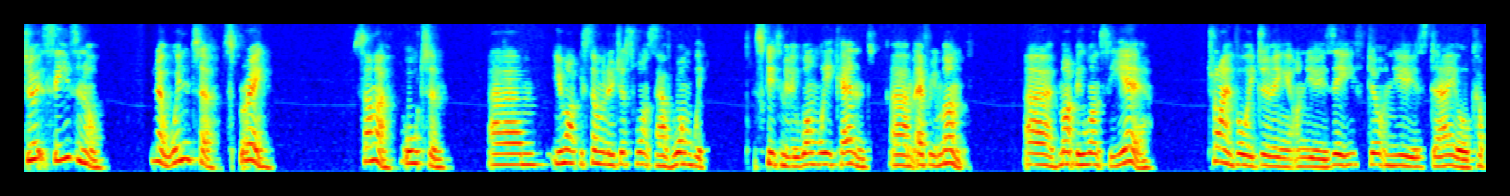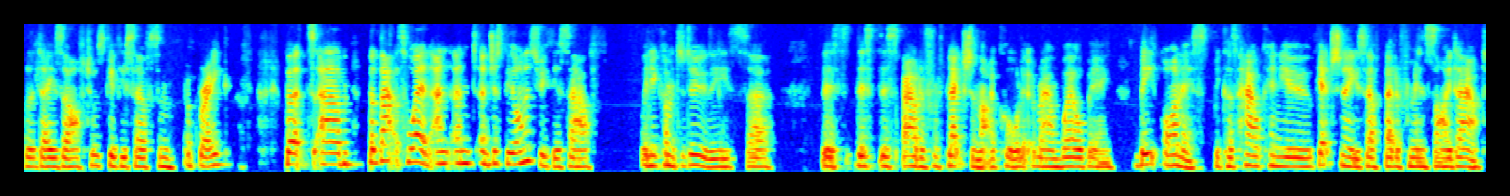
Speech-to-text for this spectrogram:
Do it seasonal, you know, winter, spring, summer, autumn. Um, you might be someone who just wants to have one week, excuse me, one weekend um, every month. Uh, it might be once a year. Try and avoid doing it on New Year's Eve. Do it on New Year's Day or a couple of days afterwards. Give yourself some a break. But um, but that's when, and, and and just be honest with yourself when you come to do these uh, this this this bout of reflection that I call it around well-being. Be honest, because how can you get to know yourself better from inside out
